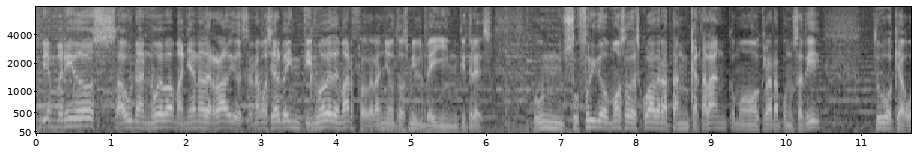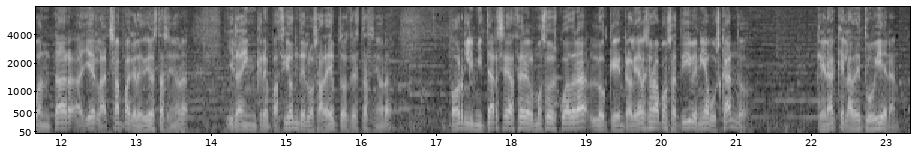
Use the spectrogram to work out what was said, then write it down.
Bienvenidos a una nueva mañana de radio. Estrenamos ya el 29 de marzo del año 2023. Un sufrido mozo de escuadra tan catalán como Clara Ponsatí tuvo que aguantar ayer la chapa que le dio esta señora y la increpación de los adeptos de esta señora por limitarse a hacer el mozo de escuadra lo que en realidad la señora Ponsatí venía buscando, que era que la detuvieran.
